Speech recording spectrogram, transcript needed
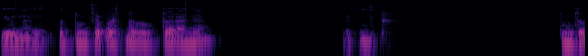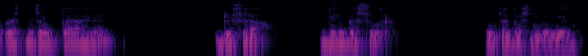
यो नाही. पण तुमच्या प्रश्नाचं उत्तर आहे एक मिनिट. तुमच्या प्रश्नाचं उत्तर आहे दुसरा दीर्घ स्वर. पुढचा प्रश्न बघूया.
